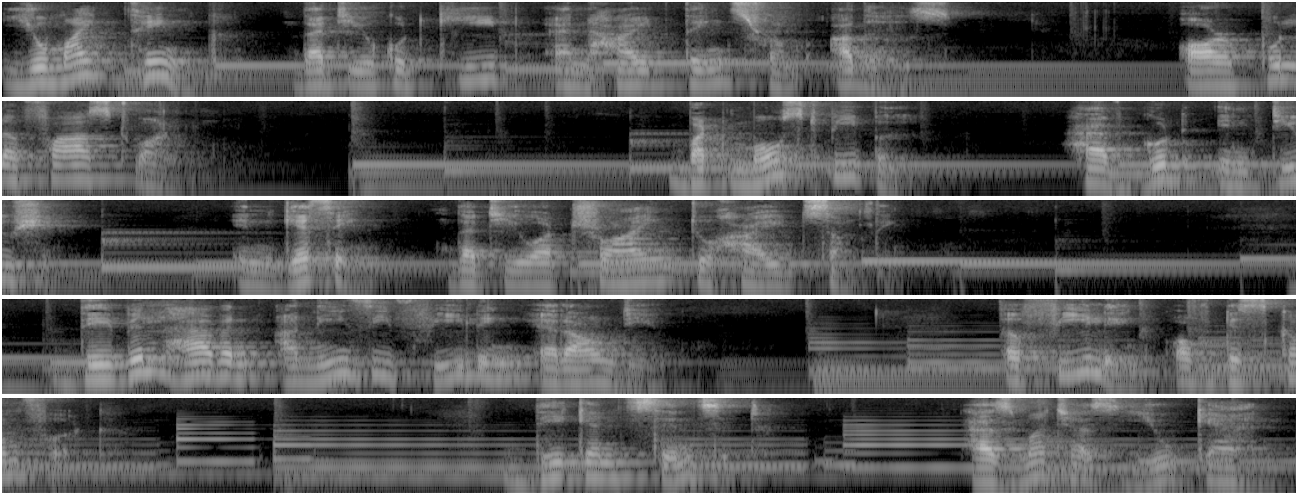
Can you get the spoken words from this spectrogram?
You might think that you could keep and hide things from others or pull a fast one. But most people have good intuition in guessing that you are trying to hide something. They will have an uneasy feeling around you, a feeling of discomfort. They can sense it as much as you can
